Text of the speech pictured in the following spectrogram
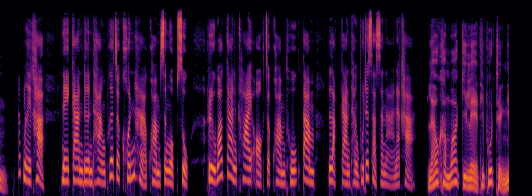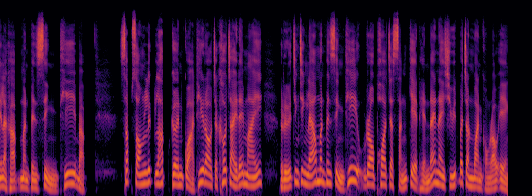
มมากเลยค่ะ ในการเดินทางเพื่อจะค้นหาความสงบสุข หรือว่าการคลายออกจากความทุกข์ตามหลักการทางพุทธศาสนานะคะ แล้วคำว่ากิเลสที่พูดถึงนี่แหละครับ มันเป็นสิ่งที่แบบซับซ้อนลึกลับเกินกว่าที่เราจะเข้าใจได้ไหม หรือจริง ๆ แล้วมันเป็นสิ่งที่เราพอจะสังเกตเห็นได้ในชีวิตประจำวันของเราเอง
